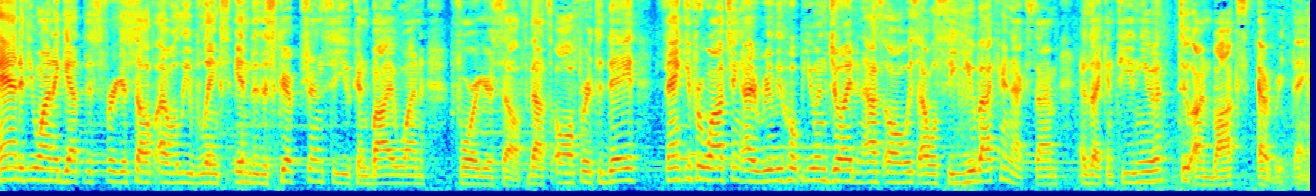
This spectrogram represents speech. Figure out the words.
And if you want to get this for yourself, I will leave links in the description so you can buy one for yourself. That's all for today. Thank you for watching. I really hope you enjoyed, and as always, I will see you back here next time as I continue to unbox everything.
